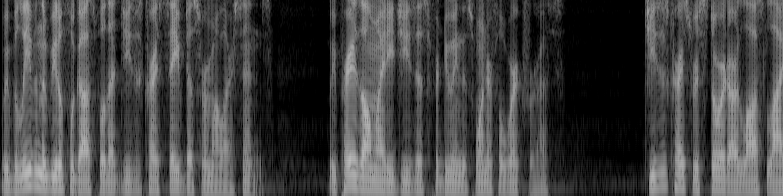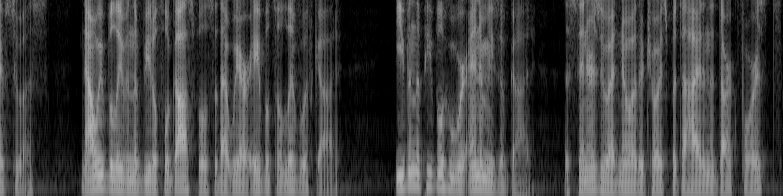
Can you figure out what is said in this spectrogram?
We believe in the beautiful gospel that Jesus Christ saved us from all our sins. We praise Almighty Jesus for doing this wonderful work for us. Jesus Christ restored our lost lives to us. Now we believe in the beautiful gospel so that we are able to live with God. Even the people who were enemies of God, the sinners who had no other choice but to hide in the dark forests,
